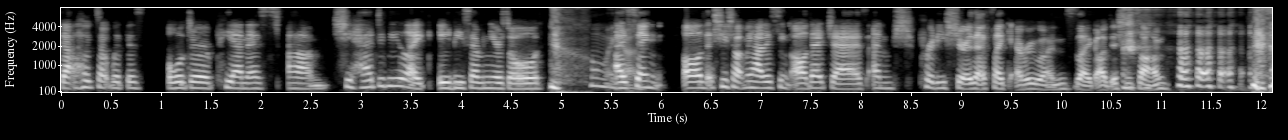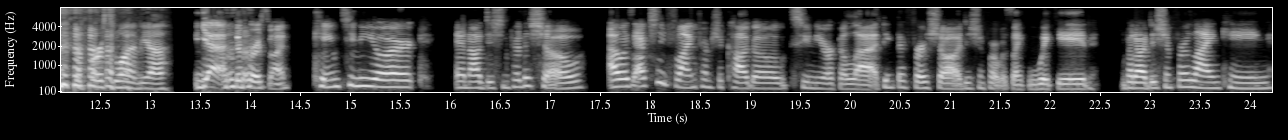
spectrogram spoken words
Got hooked up with this older pianist. Um, she had to be like 87 years old. oh my God. I sang all that. She taught me how to sing all that jazz. I'm sh- pretty sure that's like everyone's like audition song. the first one, yeah. yeah, the first one. Came to New York and auditioned for the show. I was actually flying from Chicago to New York a lot. I think the first show I auditioned for was like Wicked, but I auditioned for Lion King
